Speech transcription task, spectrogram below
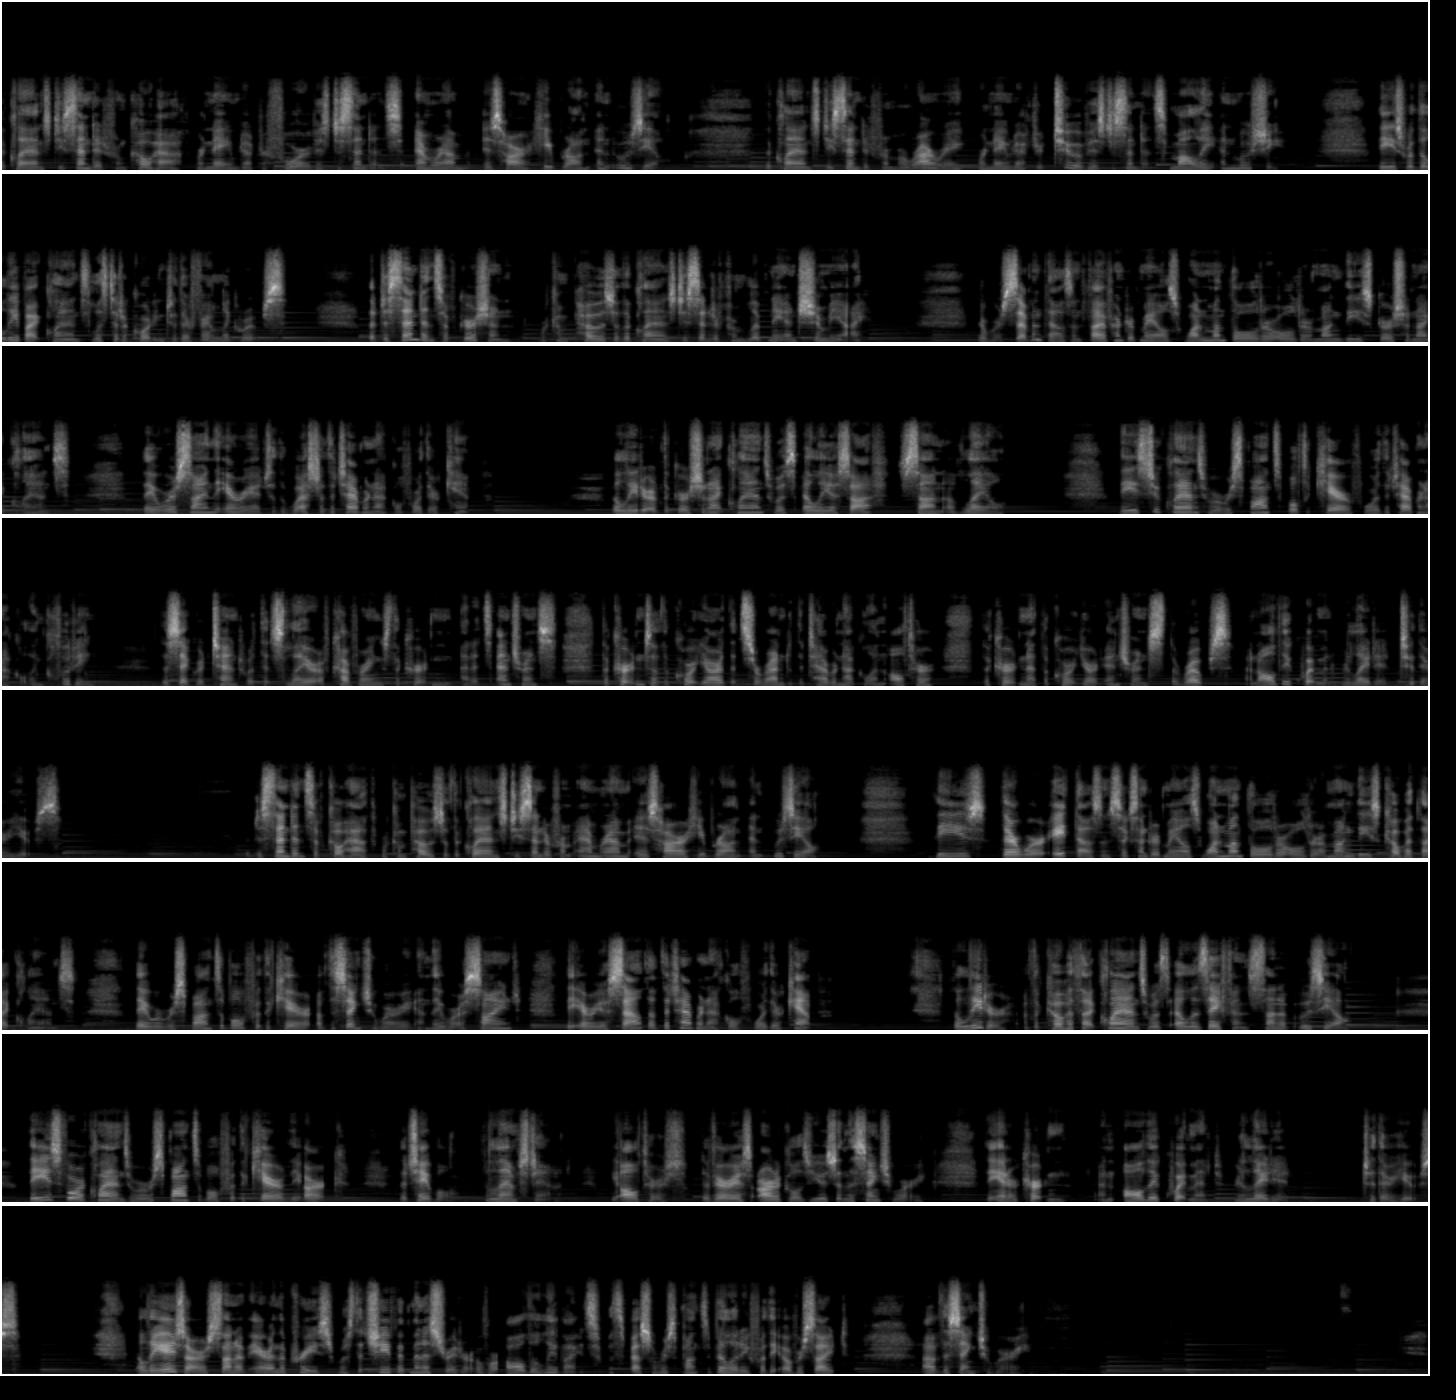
The clans descended from Kohath were named after four of his descendants, Amram, Izhar, Hebron, and Uzziel. The clans descended from Merari were named after two of his descendants, Mahli and Mushi. These were the Levite clans listed according to their family groups. The descendants of Gershon were composed of the clans descended from Libni and Shimei. There were 7,500 males one month old or older among these Gershonite clans. They were assigned the area to the west of the tabernacle for their camp. The leader of the Gershonite clans was Eliasaph, son of Lael. These two clans were responsible to care for the tabernacle, including the sacred tent with its layer of coverings, the curtain at its entrance, the curtains of the courtyard that surrounded the tabernacle and altar, the curtain at the courtyard entrance, the ropes, and all the equipment related to their use. The descendants of Kohath were composed of the clans descended from Amram, Izhar, Hebron, and Uzziel. These there were 8,600 males one month old or older among these Kohathite clans. They were responsible for the care of the sanctuary, and they were assigned the area south of the tabernacle for their camp. The leader of the Kohathite clans was Elizaphan, son of Uzziel. These four clans were responsible for the care of the ark, the table, the lampstand, the altars, the various articles used in the sanctuary, the inner curtain, and all the equipment related to their use. Eleazar, son of Aaron the priest, was the chief administrator over all the Levites, with special responsibility for the oversight of the sanctuary.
